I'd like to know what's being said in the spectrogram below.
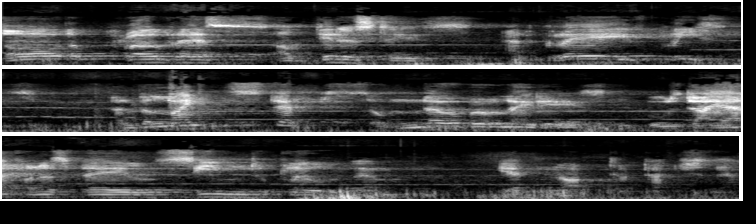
saw the progress of dynasties and grave priests and the light steps of noble ladies whose diaphanous veils seemed to clothe them, yet not to touch them.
